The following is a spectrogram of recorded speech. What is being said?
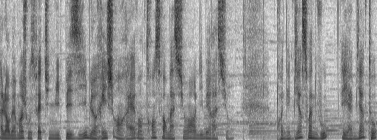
Alors ben moi je vous souhaite une nuit paisible, riche en rêves, en transformation, en libération. Prenez bien soin de vous et à bientôt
